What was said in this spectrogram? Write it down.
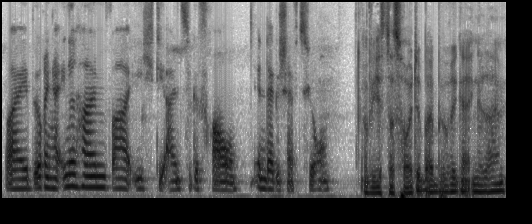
Bei Böhringer Ingelheim war ich die einzige Frau in der Geschäftsführung. Und wie ist das heute bei Böhringer Ingelheim?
